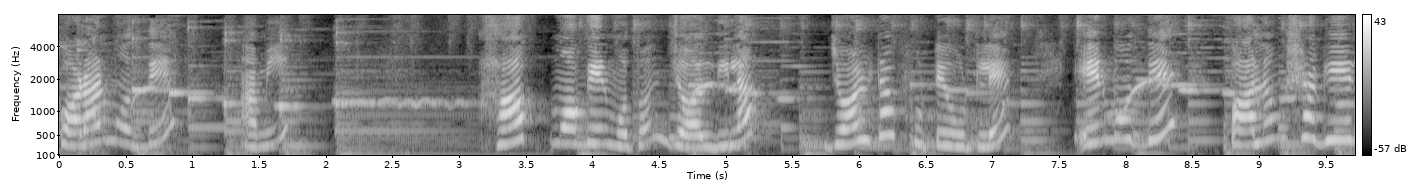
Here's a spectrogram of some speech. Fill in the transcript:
কড়ার মধ্যে আমি হাফ মগের মতন জল দিলাম। জলটা ফুটে উঠলে এর মধ্যে পালং শাকের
